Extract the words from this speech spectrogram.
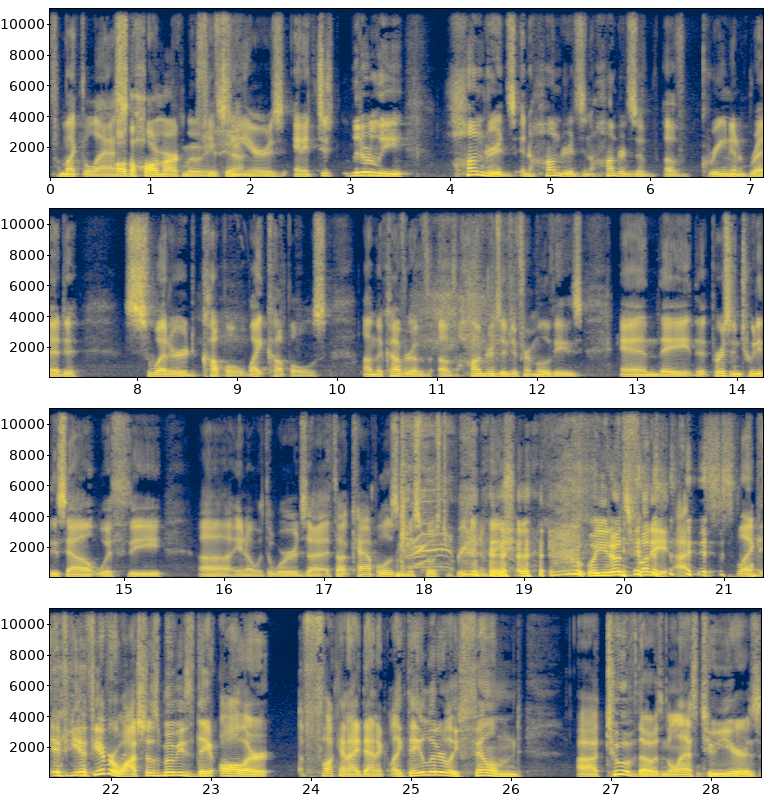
from like the last All the Hallmark movies. 15 Yeah. years and it's just literally hundreds and hundreds and hundreds of, of green and red sweatered couple white couples on the cover of, of hundreds of different movies and they the person tweeted this out with the uh, you know with the words i thought capitalism was supposed to breed innovation well, you know it's funny. I, it's just like if you if you ever watch those movies, they all are fucking identical. Like they literally filmed uh, two of those in the last two years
